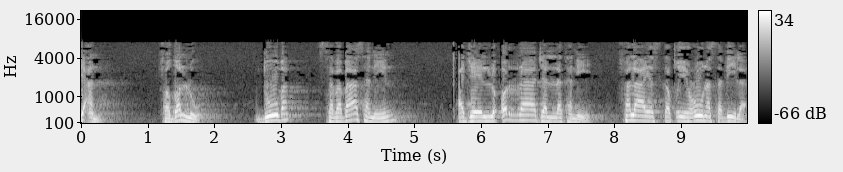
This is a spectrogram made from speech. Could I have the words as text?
je'an فضلوا دوبا سببا سنين أجيل أرى جلتني فلا يستطيعون سبيلا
